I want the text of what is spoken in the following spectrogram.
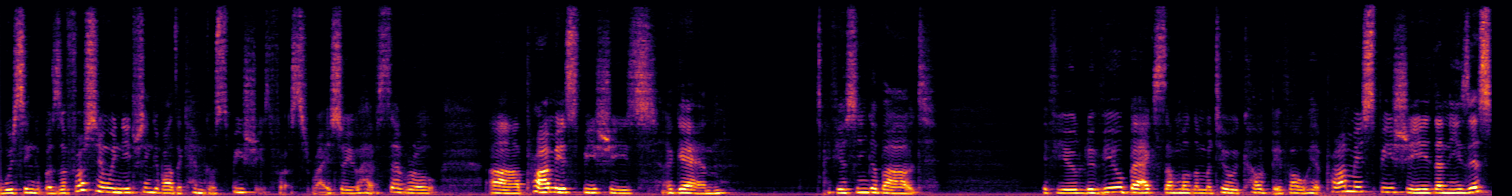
we think about the first thing we need to think about the chemical species first, right? So you have several uh, primary species. Again, if you think about, if you review back some of the material we covered before, we have primary species. Then in this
